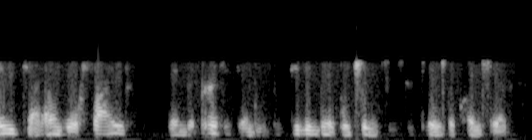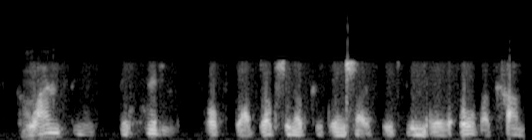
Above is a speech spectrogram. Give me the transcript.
late around 5, then the president will be given the opportunities to close the conference. Once the, the hurdle of the adoption of credentials has been overcome,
